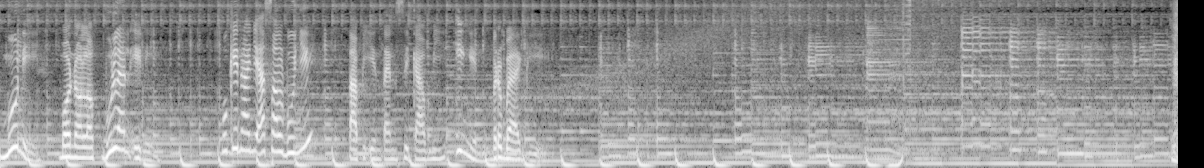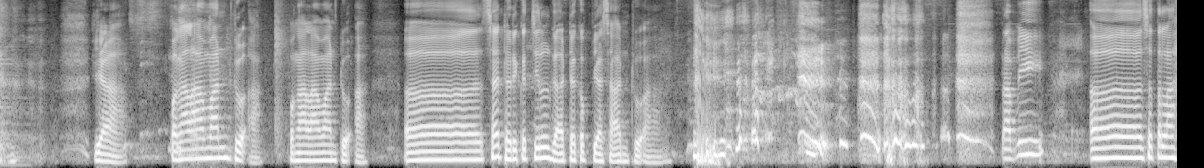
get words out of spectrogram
Muni, monolog bulan ini. Mungkin hanya asal bunyi, tapi intensi kami ingin berbagi. Ya, pengalaman doa, pengalaman doa. Eh, saya dari kecil nggak ada kebiasaan doa. Tapi eh setelah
